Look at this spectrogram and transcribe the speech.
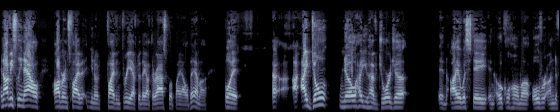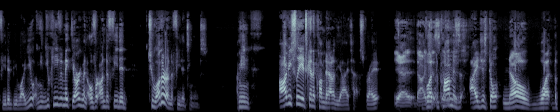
And obviously now Auburn's five, you know, five and three after they got their ass whooped by Alabama. But I- I don't know how you have Georgia and Iowa State and Oklahoma over undefeated BYU. I mean, you can even make the argument over undefeated two other undefeated teams. I mean, obviously it's going to come down to the eye test, right? Yeah, the but the problem is. I just don't know what the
